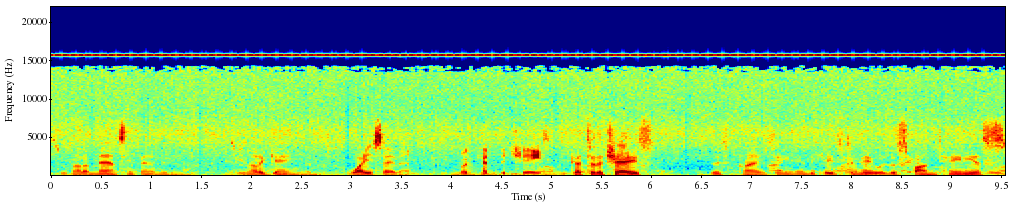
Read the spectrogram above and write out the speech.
This was not a Manson family member. This was not a gang member. Why do you say that? But cut to the chase. Cut to the chase. This crime scene indicates to me it was a spontaneous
